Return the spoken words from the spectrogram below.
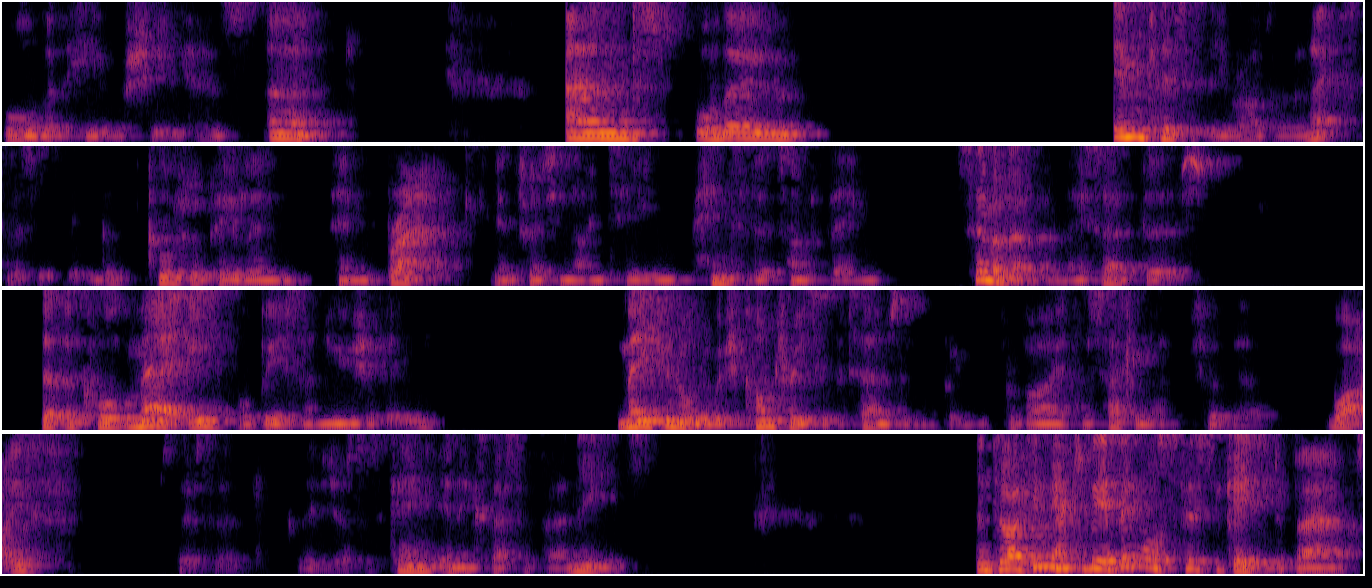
all that he or she has earned. And although implicitly rather than explicitly, the Court of Appeal in, in Brack in 2019 hinted at something similar when they said that that the court may, albeit unusually, make an order which, contrary to the terms of the agreement, provides a settlement for the wife, so said Lady Justice King, in excess of her needs. And so I think we have to be a bit more sophisticated about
